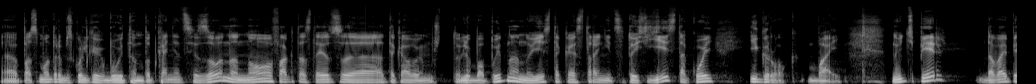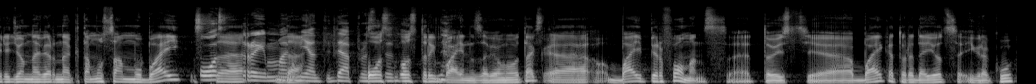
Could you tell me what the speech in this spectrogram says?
э, посмотрим, сколько их будет там под конец сезона, но факт остается таковым, что любопытно, но есть такая страница. То есть есть такой игрок, bye. Ну и теперь Давай перейдем, наверное, к тому самому bye. Острый с, момент, да, да просто. Ост, острый bye, назовем его так. Bye э, performance, э, то есть bye, э, который дается игроку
